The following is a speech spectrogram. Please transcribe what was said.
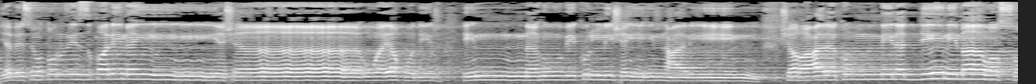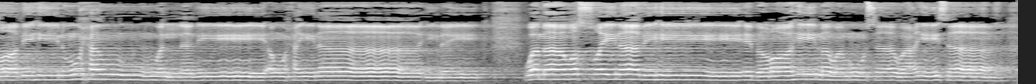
يبسط الرزق لمن يشاء ويقدر. إنه بكل شيء عليم. شرع لكم من الدين ما وصى به نوحا والذي أوحينا إليك. وما وصينا به إبراهيم وموسى وعيسى.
